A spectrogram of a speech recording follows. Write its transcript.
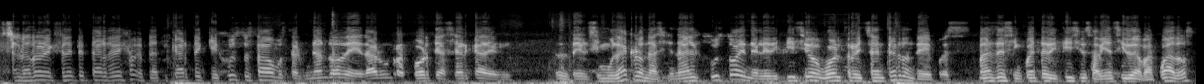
Salvador, excelente tarde. Déjame platicarte que justo estábamos terminando de dar un reporte acerca del del simulacro nacional justo en el edificio World Trade Center donde pues más de 50 edificios habían sido evacuados.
